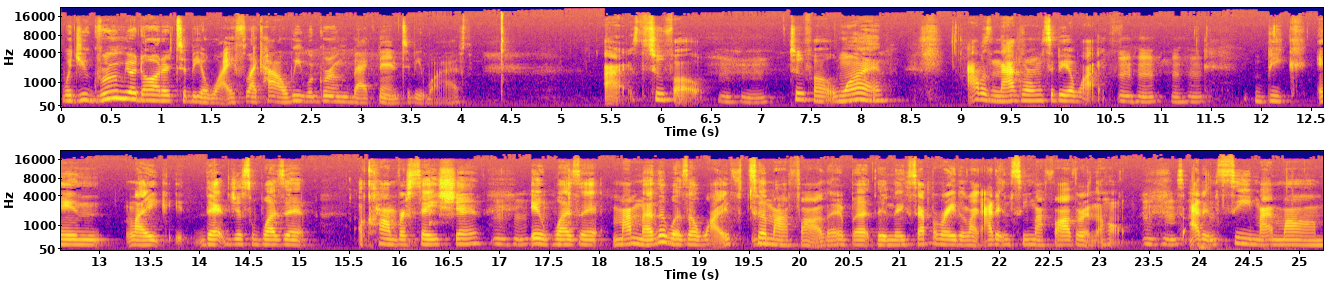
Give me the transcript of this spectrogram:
would you groom your daughter to be a wife, like how we were groomed back then to be wives? all right, it's twofold. Mm-hmm. Twofold. One, I was not groomed to be a wife. Mm-hmm. Mm-hmm. Bec- and like that just wasn't a conversation. Mhm. It wasn't. My mother was a wife to my father, but then they separated. Like I didn't see my father in the home, Mhm. so I didn't see my mom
